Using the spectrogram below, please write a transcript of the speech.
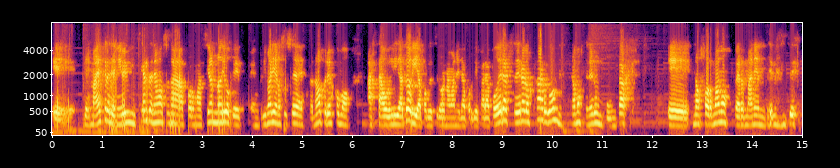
eh, los de nivel inicial tenemos una formación, no digo que en primaria no suceda esto, ¿no? Pero es como hasta obligatoria, por decirlo de una manera, porque para poder acceder a los cargos necesitamos tener un puntaje. Eh, nos formamos permanentemente.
